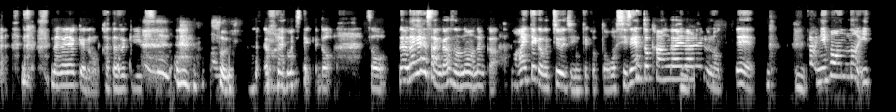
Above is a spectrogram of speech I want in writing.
長屋家の片付け そうです。もらいましたけど、そう。でも長屋さんがその、なんか、相手が宇宙人ってことを自然と考えられるのって、うん多分日本の一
